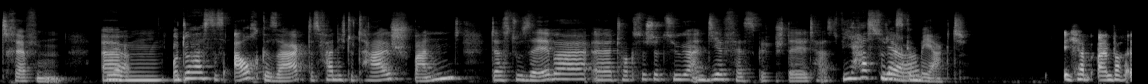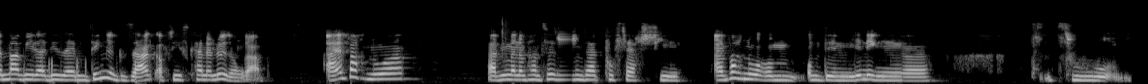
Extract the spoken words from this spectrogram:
treffen. Ja. Ähm, und du hast es auch gesagt, das fand ich total spannend, dass du selber äh, toxische Züge an dir festgestellt hast. Wie hast du das ja. gemerkt? Ich habe einfach immer wieder dieselben Dinge gesagt, auf die es keine Lösung gab. Einfach nur, wie man im Französischen sagt, pour faire chier einfach nur um, um denjenigen äh, zu,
